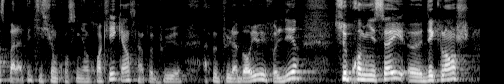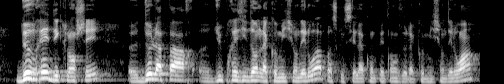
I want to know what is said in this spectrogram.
Ce n'est pas la pétition qu'on signe en trois clics, hein, c'est un, peu plus, un peu plus laborieux, il faut le dire. Ce premier seuil déclenche, devrait déclencher euh, de la part euh, du président de la commission des lois, parce que c'est la compétence de la commission des lois,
